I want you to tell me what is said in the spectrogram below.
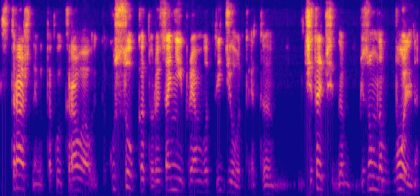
страшный вот такой кровавый кусок, который за ней прям вот идет. Это читать всегда безумно больно.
